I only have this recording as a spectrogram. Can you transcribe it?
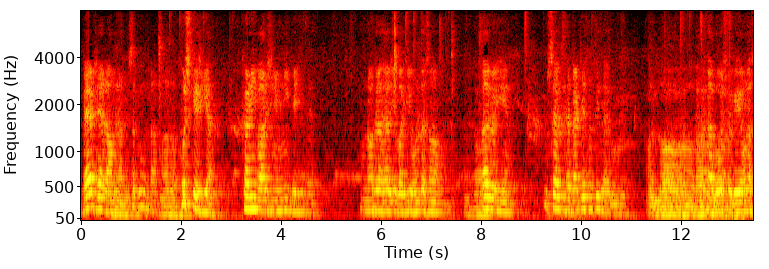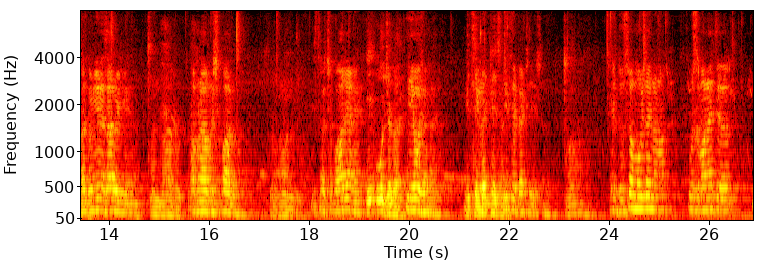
بیٹھ رہے آرام نال سکون نال۔ خوش کے ریا کڑی بارش نہیں نہیں گئی تھے انہوں پھر آیا یہ بھائی ہوں دساں ظاہر ہوئی ہیں۔ اس سے جتنے بیٹھے تو پھر غائب ہو گئے۔ اللہ بوش ہو انہوں نے دنیا نے ظاہر ہوئی ہے اپنا اپنے چھپا لو سبحان اللہ اس طرح چھپا رہے ہیں یہ وہ جگہ ہے یہ وہ جگہ ہے جتھے بیٹھے سن۔ جتھے بیٹھے سن یہ دوسرا موجودہ انہوں نے اس زمانے چ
